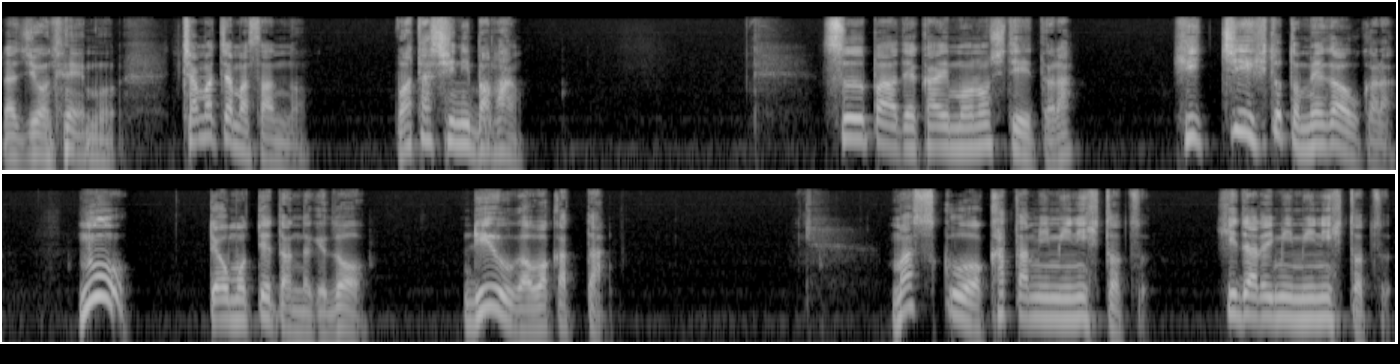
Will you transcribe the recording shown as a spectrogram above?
ラジオネームちゃまちゃまさんの私にババン。スーパーで買い物していたらひっちい人と目が合うから「ぬー!」って思ってたんだけど理由が分かった。マスクを片耳に一つ左耳に一つ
